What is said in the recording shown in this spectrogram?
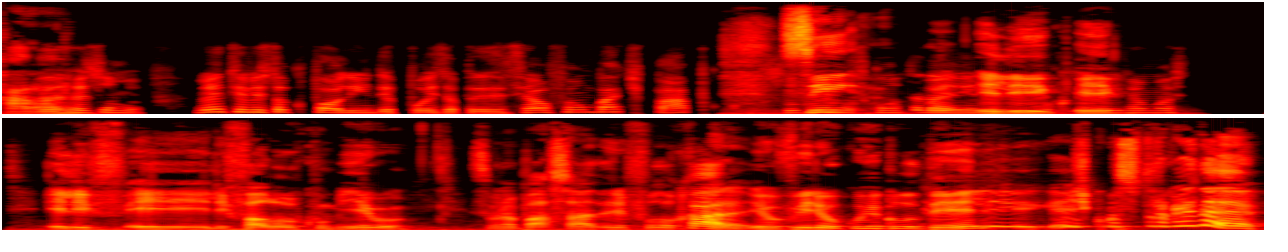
Caralho. resumi- Minha entrevista com o Paulinho depois da presencial foi um bate-papo. Sim, ele- ele- Ele, ele falou comigo semana passada, ele falou, cara, eu virei o currículo dele e a gente começou a trocar ideia.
